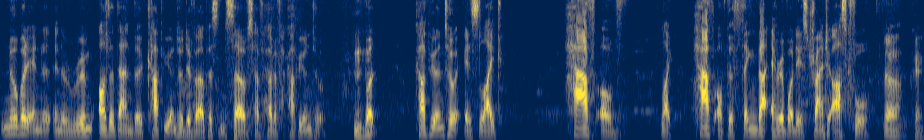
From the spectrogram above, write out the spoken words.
nobody in the in the room other than the Capiunto developers themselves have heard of Capiunto. Mm-hmm. But Capiunto is like half of like half of the thing that everybody is trying to ask for. Oh, okay.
